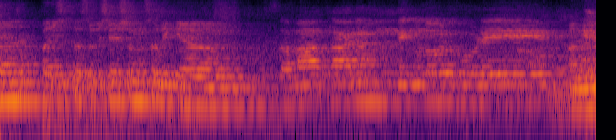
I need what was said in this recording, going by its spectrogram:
ശ്രദ്ധാപൂർവം പരിശുദ്ധ സുവിശേഷം ശ്രദ്ധിക്കാം സമാധാനം നിങ്ങളോടുകൂടെ നമ്മുടെ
